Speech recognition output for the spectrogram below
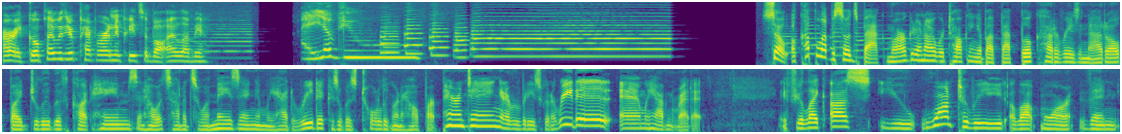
All right, go play with your pepperoni pizza ball. I love you. I love you. So, a couple episodes back, Margaret and I were talking about that book, How to Raise an Adult by Julie Lythcott-Haims, and how it sounded so amazing, and we had to read it because it was totally going to help our parenting, and everybody's going to read it, and we haven't read it. If you're like us, you want to read a lot more than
